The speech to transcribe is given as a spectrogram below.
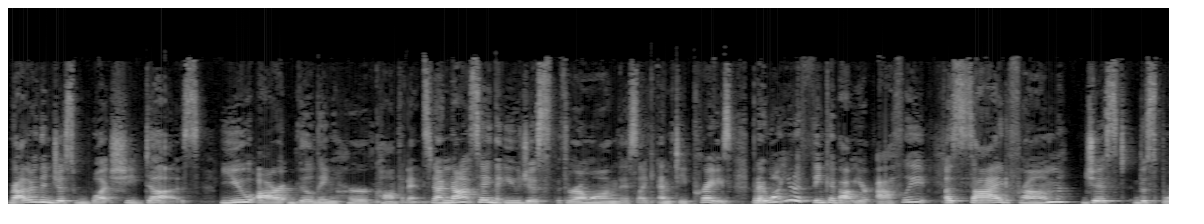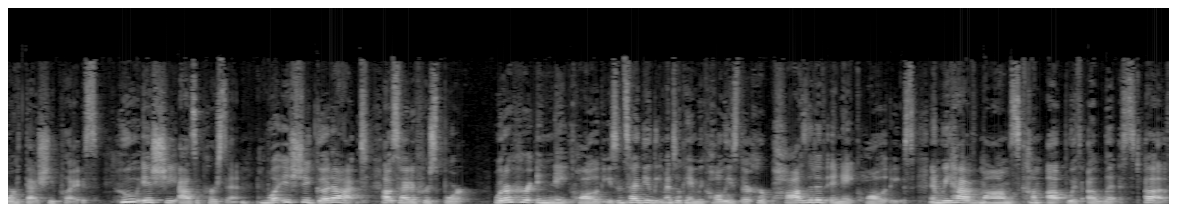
rather than just what she does, you are building her confidence. Now, I'm not saying that you just throw on this like empty praise, but I want you to think about your athlete aside from just the sport that she plays. Who is she as a person? What is she good at outside of her sport? What are her innate qualities? Inside the Elite Mental Game, we call these her positive innate qualities. And we have moms come up with a list of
